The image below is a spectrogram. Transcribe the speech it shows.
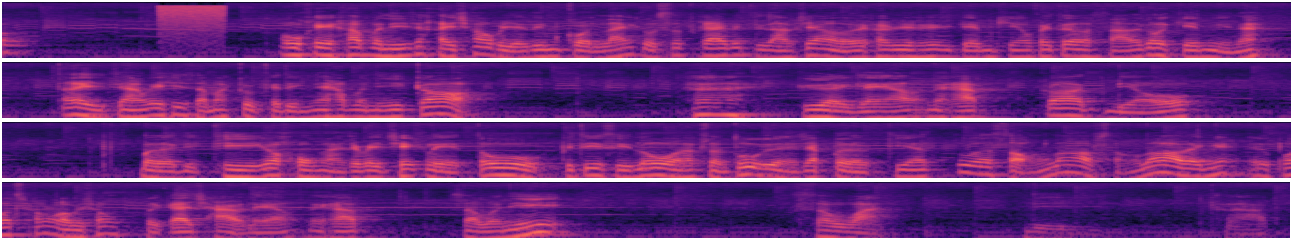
โอเคครับ วันนี้ถ้าใครชอบอย่าลืมกดไลค์ กด subscribe ไปติดตามช่องเราเลยครับเกม King of Fighter Star แล้วก็เกมอื่นนะ ถ้าใครติดตางเวที่สามารถกดกระดิ่งนะครับ วันนี้ก็เกลืออีกแล้วนะครับ ก็เดี๋ยวเปิดอีกทีก็คงอาจจะไปเช็คเลทตู้พิตี้ซีโร่ครับส่วนตู้อื่นจะเปิดเทียตู้สองรอบสองรอบอะไรเงี้ยเออเพราะช่องเราเป็นช่องเปิดการชาแล้วนะครับสำหรับวันนี้ สวัสดีครับ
